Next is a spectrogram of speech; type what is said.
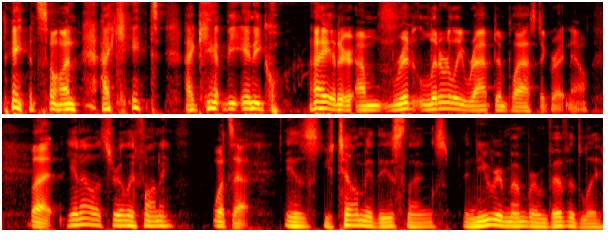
pants on. I can't. I can't be any quieter. I'm rid- literally wrapped in plastic right now. But You know, it's really funny what's that? is you tell me these things and you remember them vividly.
